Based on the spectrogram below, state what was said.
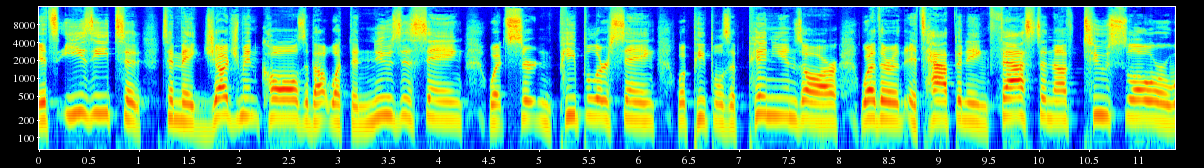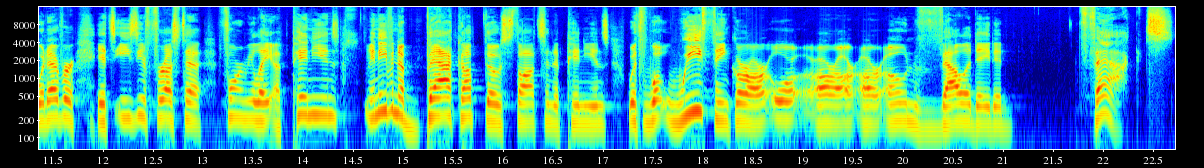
It's easy to, to make judgment calls about what the news is saying, what certain people are saying, what people's opinions are, whether it's happening fast enough, too slow, or whatever. It's easy for us to formulate opinions and even to back up those thoughts and opinions with what we think are our, our, our, own validated facts.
